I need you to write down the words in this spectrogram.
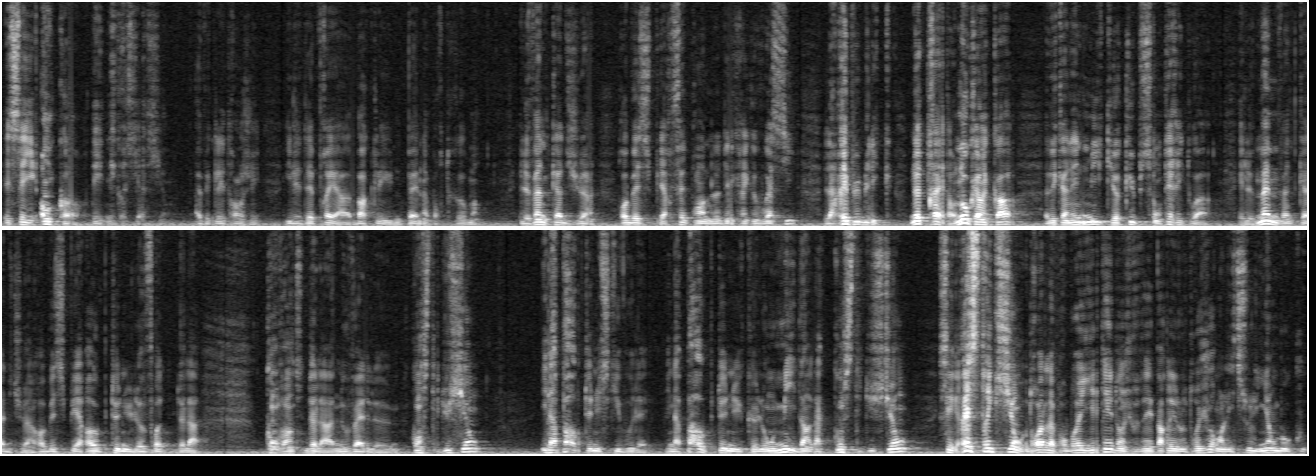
essayait encore des négociations avec l'étranger. Il était prêt à bâcler une peine n'importe comment. Le 24 juin, Robespierre fait prendre le décret que voici. La République ne traite en aucun cas avec un ennemi qui occupe son territoire. Et le même 24 juin, Robespierre a obtenu le vote de la, nouvelle euh, Constitution. Il n'a pas obtenu ce qu'il voulait. Il n'a pas obtenu que l'on mit dans la Constitution ces restrictions au droit de la propriété dont je vous ai parlé l'autre jour en les soulignant beaucoup.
